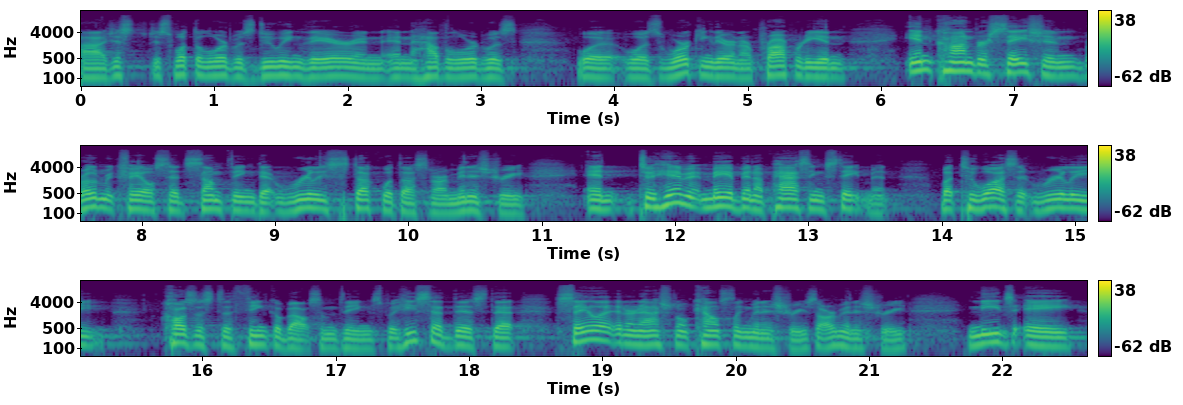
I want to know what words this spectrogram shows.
uh, just, just what the Lord was doing there and, and how the Lord was wa- was working there in our property. And in conversation, Brother McPhail said something that really stuck with us in our ministry. And to him, it may have been a passing statement, but to us, it really caused us to think about some things. But he said this that Selah International Counseling Ministries, our ministry, needs a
